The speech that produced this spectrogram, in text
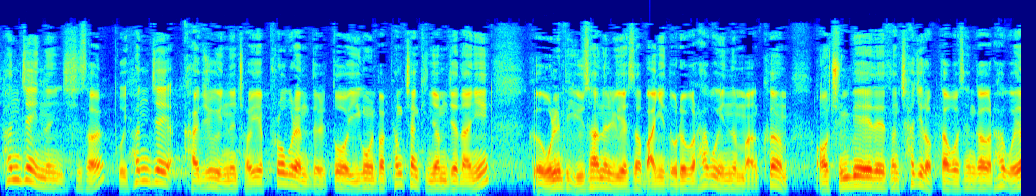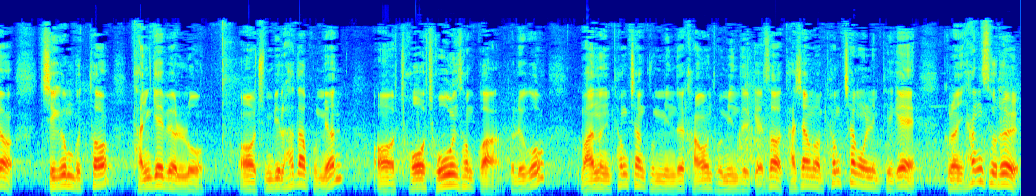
현재 있는 시설, 또 현재 가지고 있는 저희의 프로그램들, 또 2018 평창 기념재단이 그 올림픽 유산을 위해서 많이 노력을 하고 있는 만큼 어, 준비에 대해서는 차질 없다고 생각을 하고요. 지금부터 단계별로 어, 준비를 하다 보면 어, 더 좋은 성과 그리고 많은 평창 군민들, 강원도민들께서 다시 한번 평창 올림픽의 그런 향수를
